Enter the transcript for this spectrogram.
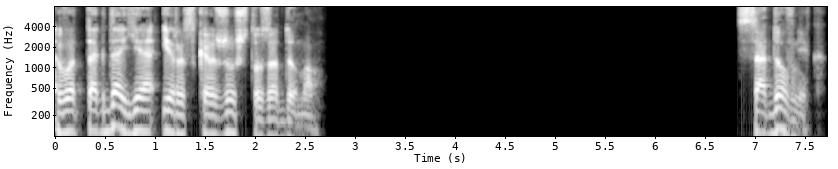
Вот тогда я и расскажу, что задумал. Садовник.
